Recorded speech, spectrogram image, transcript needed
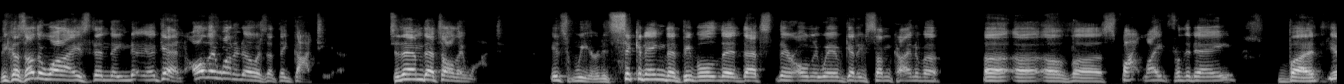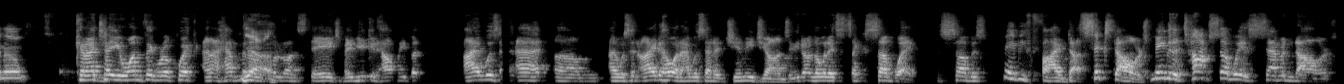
Because otherwise, then they again, all they want to know is that they got to you. To them, that's all they want. It's weird. It's sickening that people that that's their only way of getting some kind of a uh, uh, of uh, spotlight for the day. But you know, can I tell you one thing real quick? And I haven't been able to put it on stage. Maybe you can help me. But I was at, um, I was in Idaho and I was at a Jimmy John's. If you don't know what it is, it's like a Subway. The sub is maybe five dollars, six dollars. Maybe the top Subway is seven dollars.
